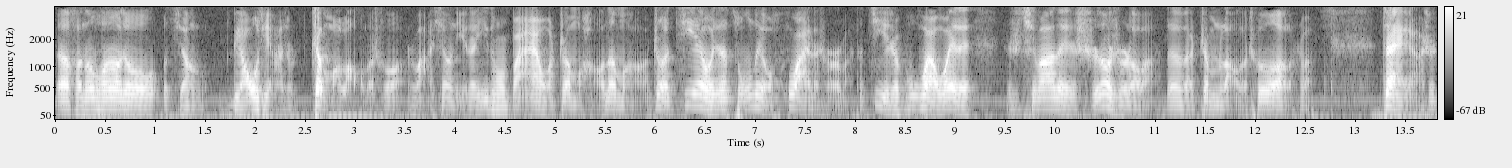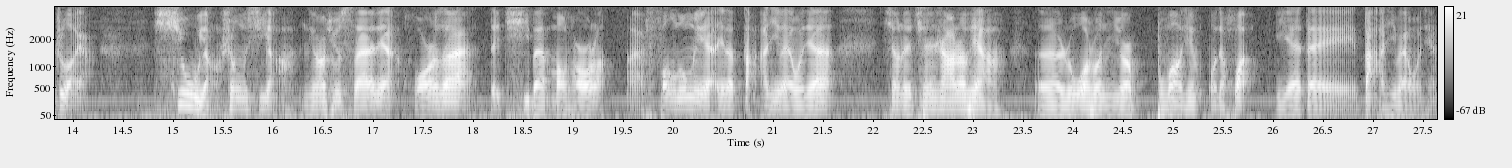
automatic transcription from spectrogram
那很多朋友就想了解啊，就是这么老的车是吧？像你这一通白话这么好那么好，这接回去它总得有坏的时候吧？它即使不坏，我也得起码得拾掇拾掇吧，对不对？这么老的车了是吧？这个是这样，休养生息啊。你要去四 S 店，活塞得七百冒头了，哎，防冻液也得大几百块钱。像这前刹车片啊，呃，如果说您就是不放心，我得换，也得大几百块钱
